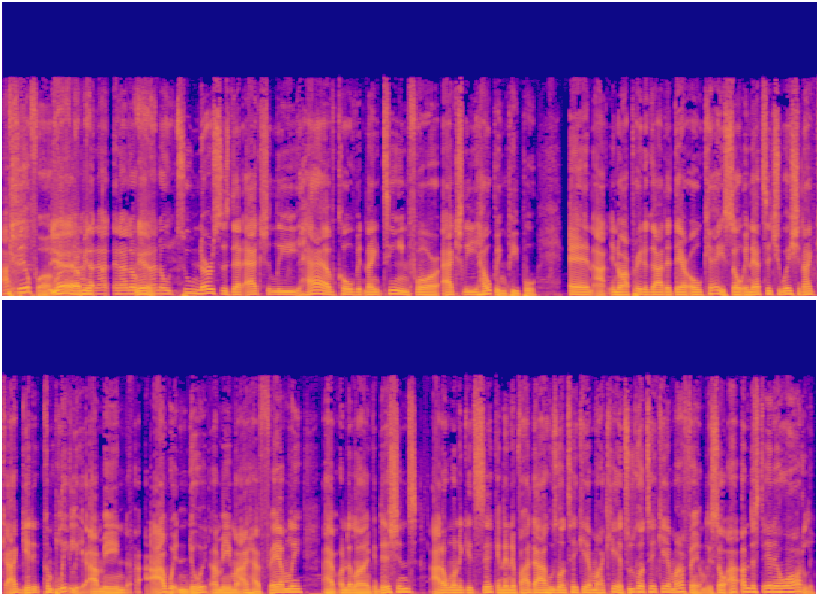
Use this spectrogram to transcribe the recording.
I feel for her. Yeah, I mean, and I, and I know yeah. I know two nurses that actually have COVID nineteen for actually helping people, and I, you know, I pray to God that they're okay. So in that situation, I, I get it completely. I mean, I wouldn't do it. I mean, I have family, I have underlying conditions. I don't want to get sick, and then if I die, who's going to take care of my kids? Who's going to take care of my family? So I understand it wholeheartedly.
